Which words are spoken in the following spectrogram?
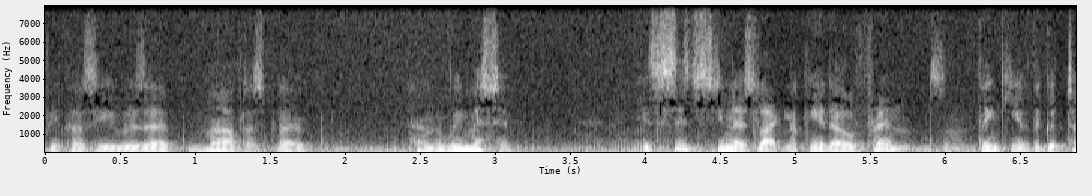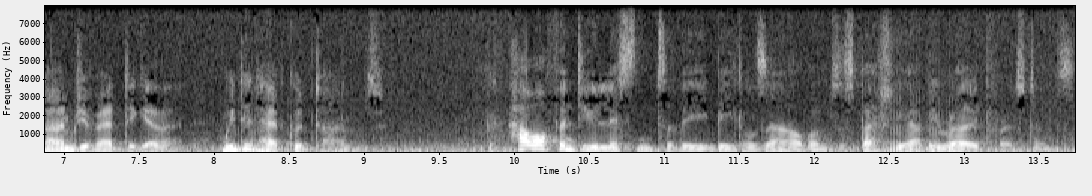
because he was a marvellous bloke and we miss him. It's, it's, you know, it's like looking at old friends and thinking of the good times you've had together. We did have good times. How often do you listen to the Beatles albums, especially Abbey Road, for instance?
